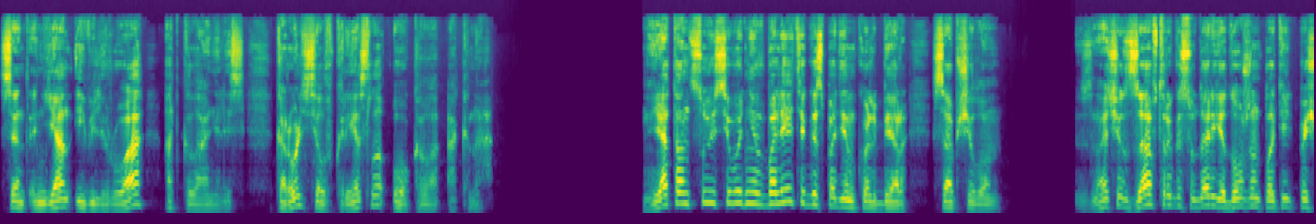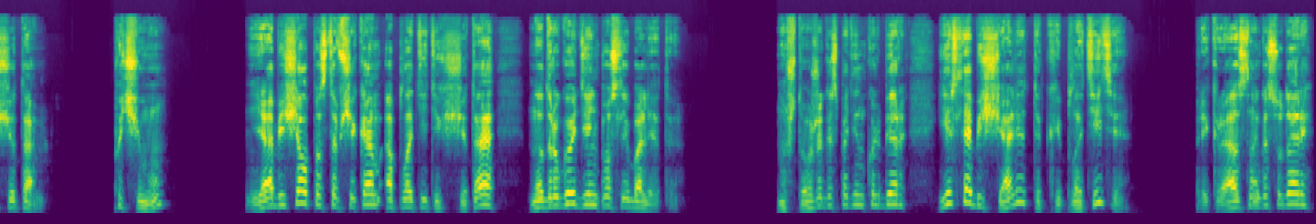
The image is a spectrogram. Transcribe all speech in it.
Сент-Эньян и Вильруа откланялись. Король сел в кресло около окна. «Я танцую сегодня в балете, господин Кольбер», — сообщил он. «Значит, завтра, государь, я должен платить по счетам». «Почему?» Я обещал поставщикам оплатить их счета на другой день после балета. Ну что же, господин Кольбер, если обещали, так и платите. Прекрасно, государь.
